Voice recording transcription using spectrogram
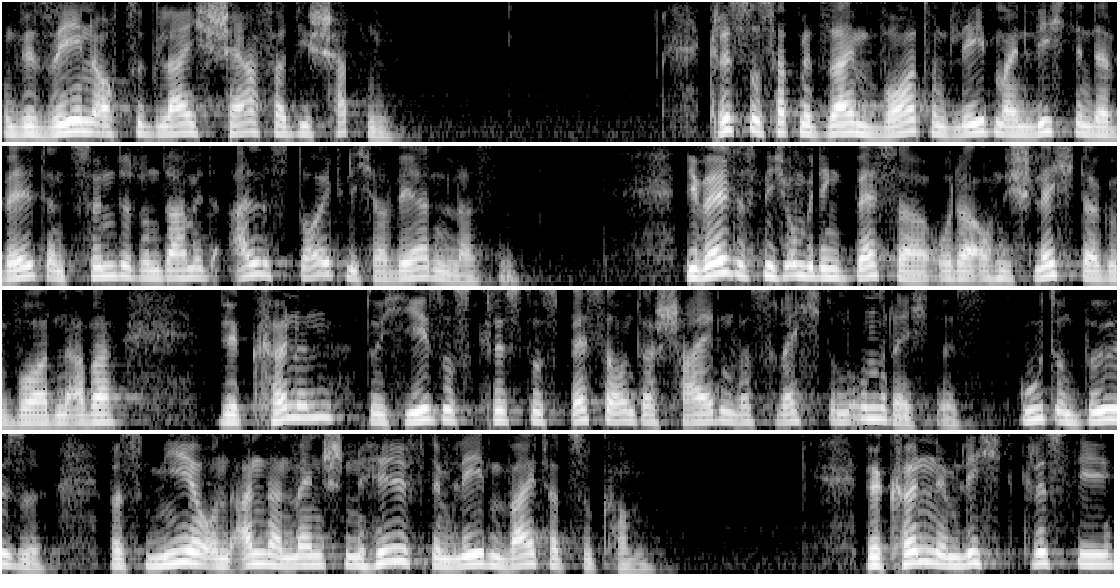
Und wir sehen auch zugleich schärfer die Schatten. Christus hat mit seinem Wort und Leben ein Licht in der Welt entzündet und damit alles deutlicher werden lassen. Die Welt ist nicht unbedingt besser oder auch nicht schlechter geworden, aber wir können durch Jesus Christus besser unterscheiden, was Recht und Unrecht ist, gut und böse, was mir und anderen Menschen hilft, im Leben weiterzukommen. Wir können im Licht Christi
